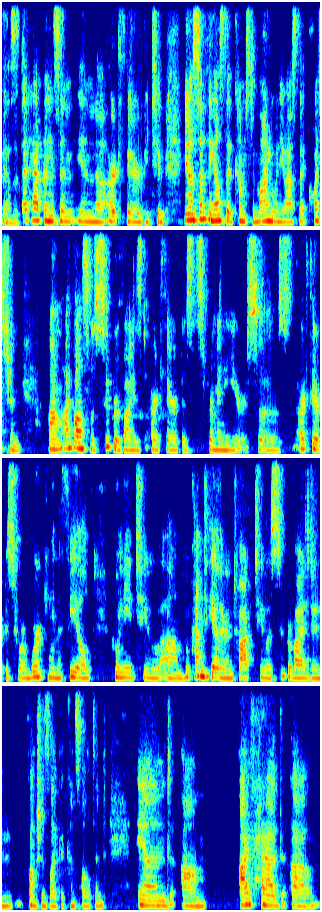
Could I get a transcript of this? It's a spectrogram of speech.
Yes, that happens in in uh, art therapy too. You know, something else that comes to mind when you ask that question. Um, I've also supervised art therapists for many years. So art therapists who are working in the field who need to, um, who come together and talk to a supervisor who functions like a consultant. And um, I've had um,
